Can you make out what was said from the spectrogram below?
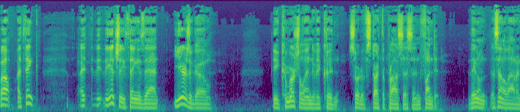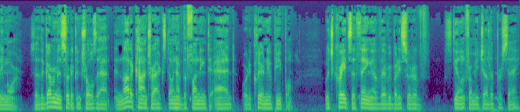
Well, I think I, the, the interesting thing is that years ago, the commercial end of it could sort of start the process and fund it. They don't. That's not allowed anymore. So the government sort of controls that, and a lot of contracts don't have the funding to add or to clear new people, which creates a thing of everybody sort of stealing from each other per se.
